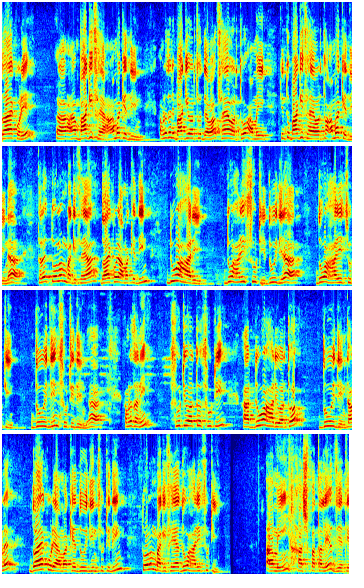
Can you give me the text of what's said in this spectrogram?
দয়া করে বাগি ছায়া আমাকে দিন। আমরা জানি বাগি অর্থ দেওয়া, ছায়া অর্থ আমি, কিন্তু বাগি ছায়া অর্থ আমাকে দিন হ্যাঁ তাহলে তোলং বাগি ছায়া, দয়া করে আমাকে দিন। দুয়াহারি দুয়াহারি ছুটি, দুই দিন হ্যাঁ দুয়াহারি ছুটি, দুই দিন ছুটি দিন হ্যাঁ আমরা জানি ছুটি অর্থ ছুটি আর দুয়াহারি অর্থ দুই দিন। তাহলে দয়া করে আমাকে দুই দিন ছুটি দিন। তোলং বাগি ছায়া দুয়াহারি ছুটি। আমি হাসপাতালে যেতে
